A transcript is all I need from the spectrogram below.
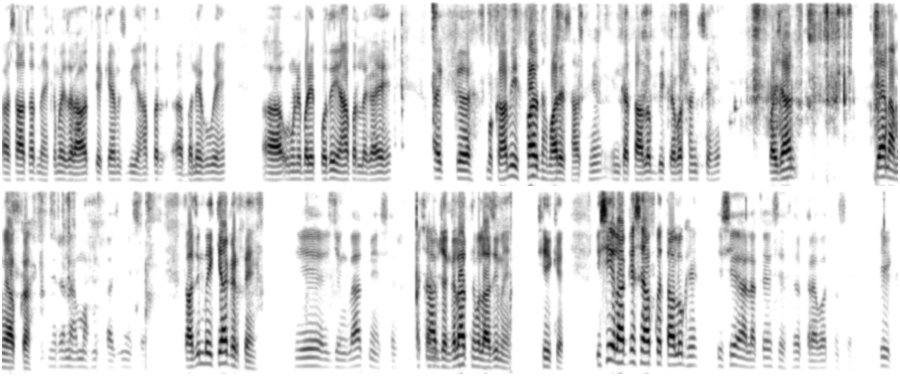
साथ साथ महकमा ज़रात के कैंप्स भी यहाँ पर बने हुए हैं। उन्होंने बड़े पौधे यहाँ पर लगाए हैं। एक मुकामी फ़र्द हमारे साथ हैं इनका ताल्लुक भी कबर संघ से है। भाईजान क्या नाम है आपका? मेरा नाम मोहम्मद काजिम है सर। काजिम भाई क्या करते हैं? ये जंगलात में है सर। अच्छा आप जंगलात में मुलाजिम हैं। ठीक है। इसी इलाके से आपका ताल्लुक है? इसी इलाके से सर करावतों से। ठीक।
